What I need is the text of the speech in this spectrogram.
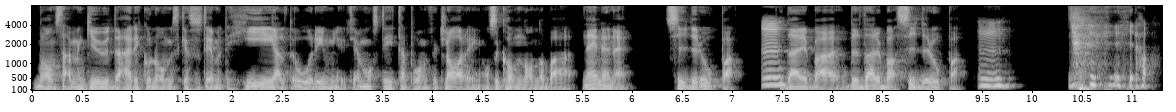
var hon så här, men gud det här ekonomiska systemet är helt orimligt. Jag måste hitta på en förklaring. Och så kom någon och bara, nej nej nej, Sydeuropa. Det Mm, där är bara, det där är bara Sydeuropa. mm. ja.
